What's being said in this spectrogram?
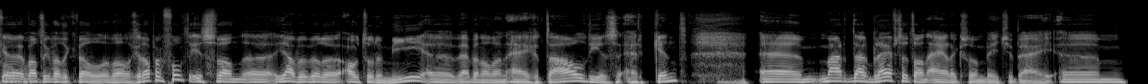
Ja, ik, wat, ik, wat ik wel, wel grappig vond, is van uh, ja, we willen autonomie. we hebben al een eigen taal, die is erkend. Ehm, maar daar blijft het dan eigenlijk zo'n beetje bij. Um,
